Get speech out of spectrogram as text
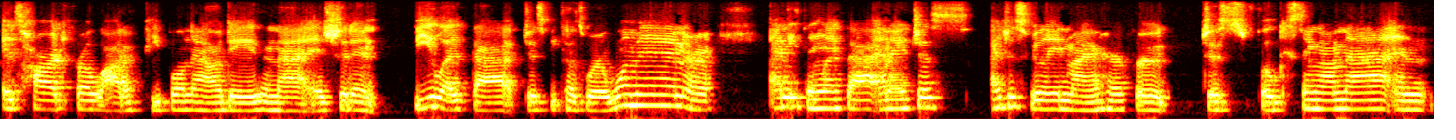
it's hard for a lot of people nowadays and that it shouldn't be like that just because we're a woman or anything like that and i just i just really admire her for just focusing on that and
